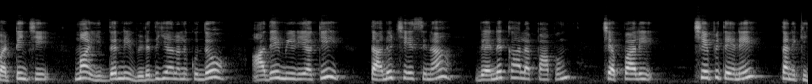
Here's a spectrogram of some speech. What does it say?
పట్టించి మా ఇద్దరిని విడదీయాలనుకుందో అదే మీడియాకి తను చేసిన వెనకాల పాపం చెప్పాలి. చెప్పితేనే తనకి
